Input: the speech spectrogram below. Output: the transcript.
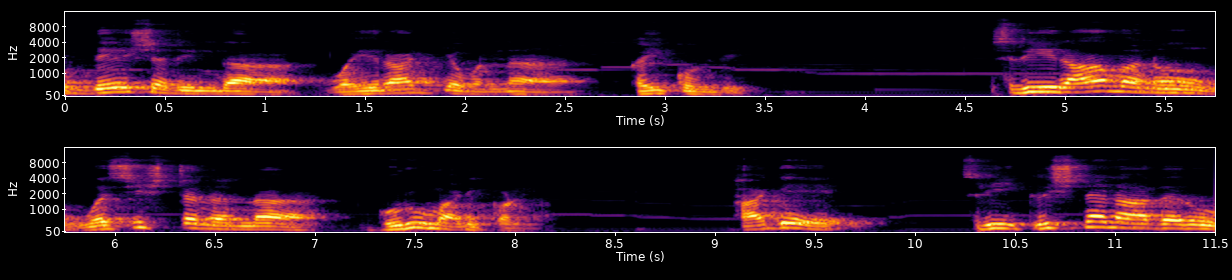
ಉದ್ದೇಶದಿಂದ ವೈರಾಗ್ಯವನ್ನ ಕೈಕೊಂಡಿ. ಶ್ರೀರಾಮನು ವಸಿಷ್ಠನನ್ನ ಗುರು ಮಾಡಿಕೊಂಡ. ಹಾಗೆ ಶ್ರೀಕೃಷ್ಣನಾದರೂ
